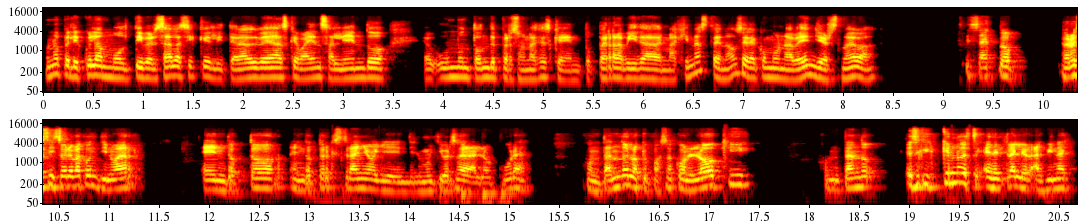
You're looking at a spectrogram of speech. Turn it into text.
una película multiversal, así que literal veas que vayan saliendo eh, un montón de personajes que en tu perra vida imaginaste, ¿no? Sería como una Avengers nueva. Exacto. Pero esa historia va a continuar en Doctor, en Doctor Extraño y en el multiverso de la locura, juntando lo que pasó con Loki, juntando, es que, ¿qué no es en el tráiler al final?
